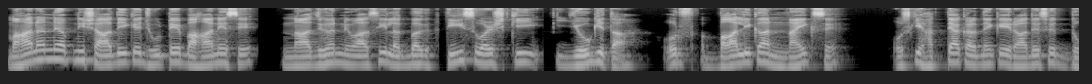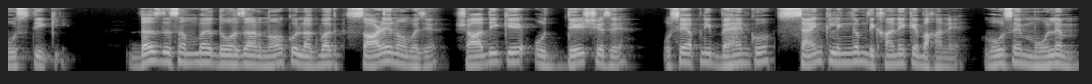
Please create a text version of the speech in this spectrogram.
महानंद ने अपनी शादी के झूठे बहाने से नाजगर निवासी लगभग 30 वर्ष की योगिता उर्फ़ बालिका नाइक से उसकी हत्या करने के इरादे से दोस्ती की। 10 दिसंबर 2009 को लगभग साढ़े नौ बजे शादी के उद्देश्य से उसे अपनी बहन को सैंकलिंगम दिखाने के बहाने वो उसे मोलम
